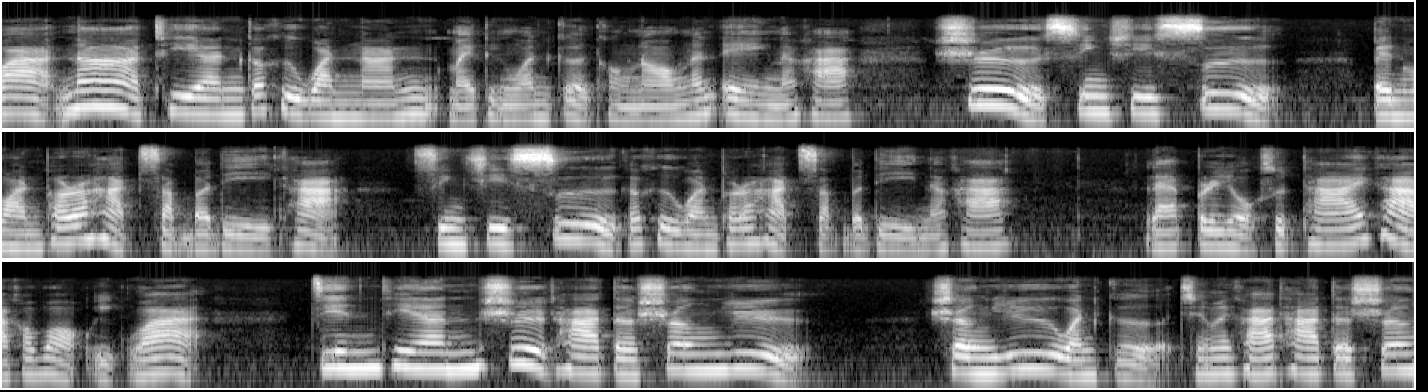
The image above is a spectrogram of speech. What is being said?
ว่าหน้าเทียนก็คือวันนั้น หมายถึงวันเกิดของน้องนั่นเองนะคะชื่อซิงชีซื่อเป็นวันพระหัสสับบดีค่ะซิงชีซื่อก็คือวันพระหัสสับบดีนะคะ และประโยคสุดท้ายค่ะ เขาบอกอีกว่า 今天是她的生日 生日 วันเกิดใช่ไหมคะ 她的生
